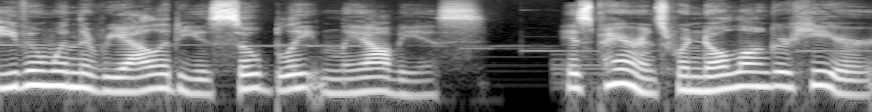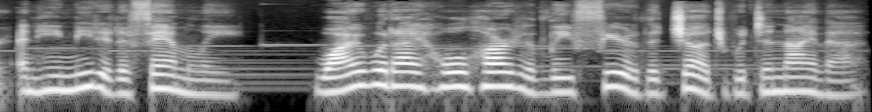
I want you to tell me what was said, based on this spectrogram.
even when the reality is so blatantly obvious? His parents were no longer here and he needed a family. Why would I wholeheartedly fear the judge would deny that?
